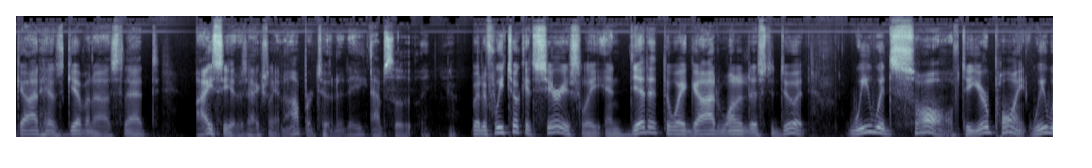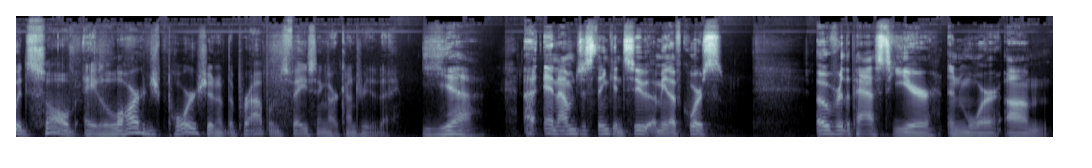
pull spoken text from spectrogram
God has given us, that I see it as actually an opportunity. Absolutely. Yeah. But if we took it seriously and did it the way God wanted us to do it, we would solve, to your point, we would solve a large portion of the problems facing our country today. Yeah. Uh, and I'm just thinking too, I mean, of course, over the past year and more, um,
